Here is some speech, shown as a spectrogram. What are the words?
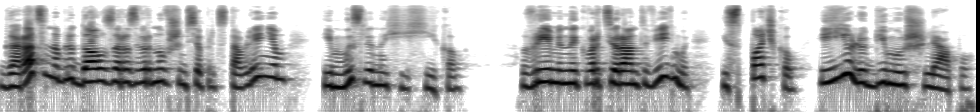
Гораций наблюдал за развернувшимся представлением и мысленно хихикал. Временный квартирант ведьмы испачкал ее любимую шляпу.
